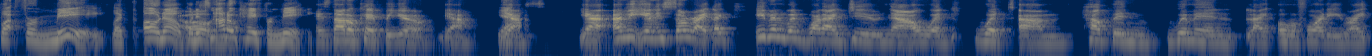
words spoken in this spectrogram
but for me like oh no but Oh, it's not no. okay for me It's not okay for you. Yeah. Yeah. Yes. Yeah. I mean, and it's so right. Like even with what I do now when with um helping women like over 40, right?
